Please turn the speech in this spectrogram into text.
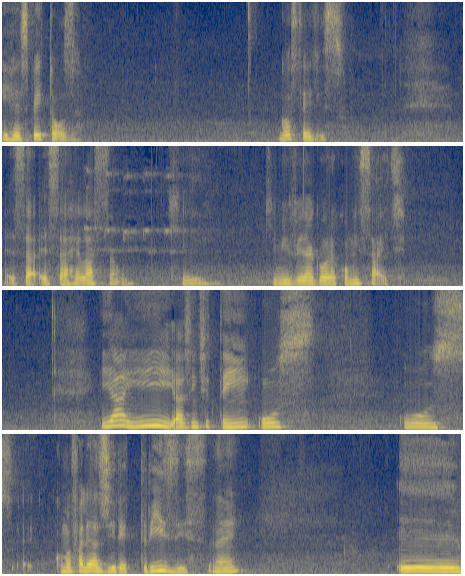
e respeitosa. Gostei disso. Essa, essa relação que, que me veio agora como insight. E aí a gente tem os, os como eu falei, as diretrizes, né? E,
